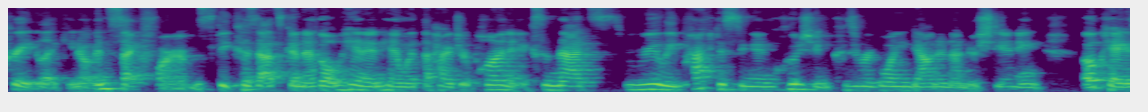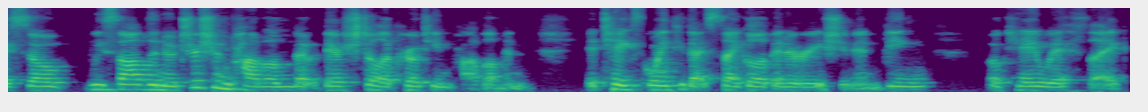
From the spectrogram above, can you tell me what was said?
create like you know insect farms because that's going to go hand in hand with the hydroponics. And that's really practicing inclusion because we're going down and understanding okay so we solved the nutrition problem but there's still a protein problem. And it takes going through that cycle of iteration and being okay with like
